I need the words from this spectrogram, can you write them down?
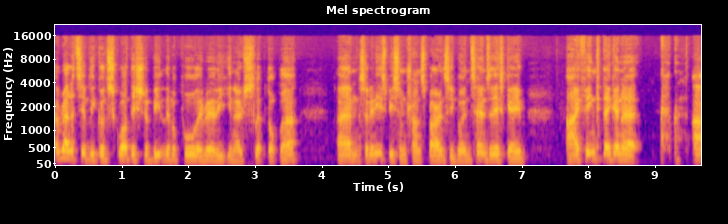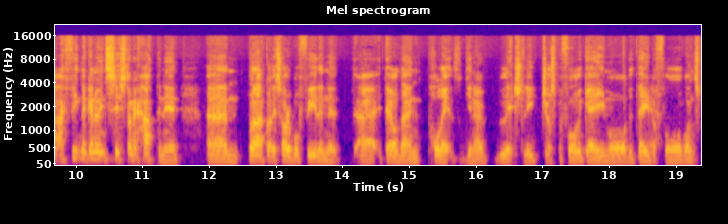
a relatively good squad. They should have beat Liverpool. They really you know slipped up there. Um, so there needs to be some transparency. But in terms of this game, I think they're gonna, I think they're gonna insist on it happening. Um, but I've got this horrible feeling that uh, they'll then pull it, you know, literally just before the game or the day yeah. before. Once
